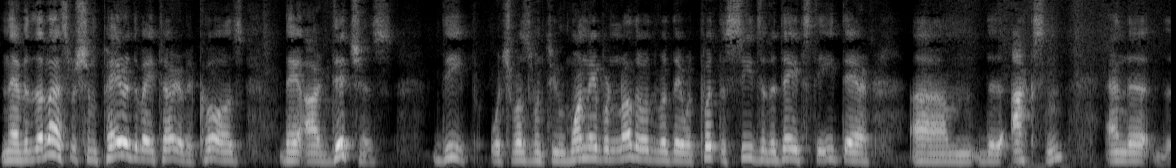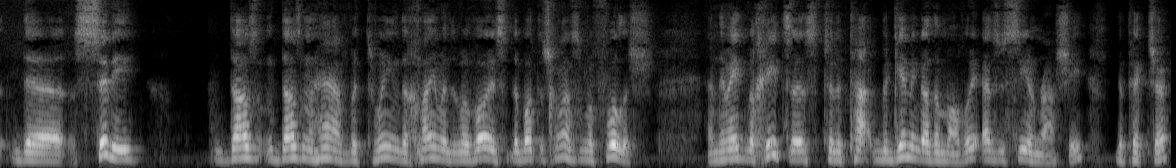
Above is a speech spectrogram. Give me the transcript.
Nevertheless, we v'shempayer the Torah because they are ditches deep, which was between one neighbor and another, where they would put the seeds of the dates to eat their um, the oxen, and the, the, the city doesn't doesn't have between the chaim and the mavois the batashchanas foolish and they made mechitzas to the top, beginning of the mavli, as you see in Rashi, the picture,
